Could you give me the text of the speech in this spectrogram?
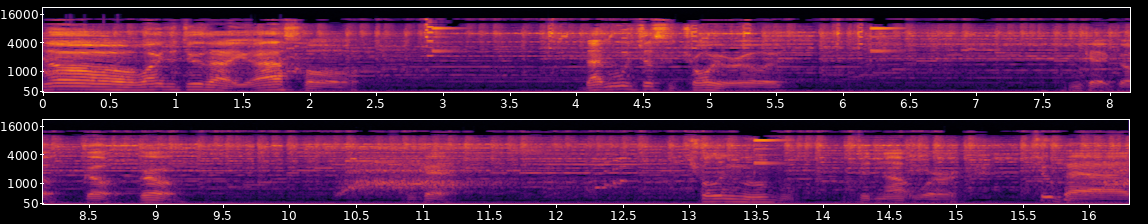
No, why'd you do that, you asshole? That move's just to troll you, really. Okay, go, go, go. Okay. Trolling move did not work. Too bad.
